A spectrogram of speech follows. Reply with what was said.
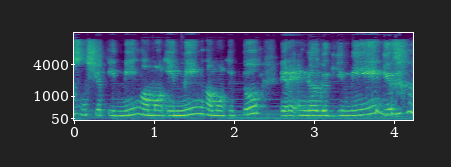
harus nge-shoot ini, ngomong ini, ngomong itu dari angle begini gitu.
